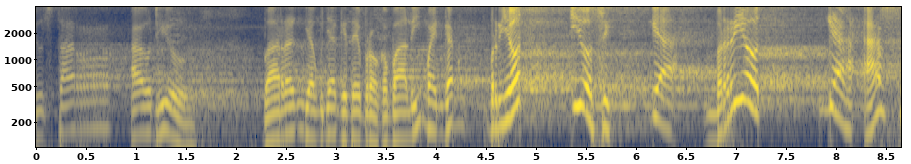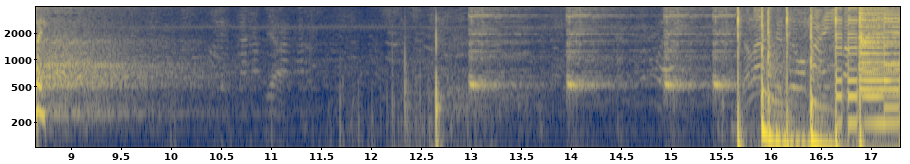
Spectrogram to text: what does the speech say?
New Star Audio. Bareng yang punya GT Pro. Kembali mainkan Beriot Yosik ya Beriot ya asik. Thank you.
